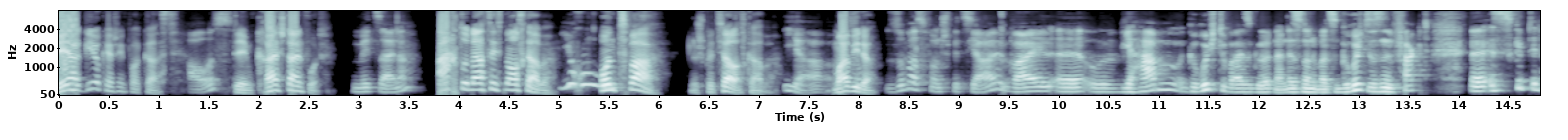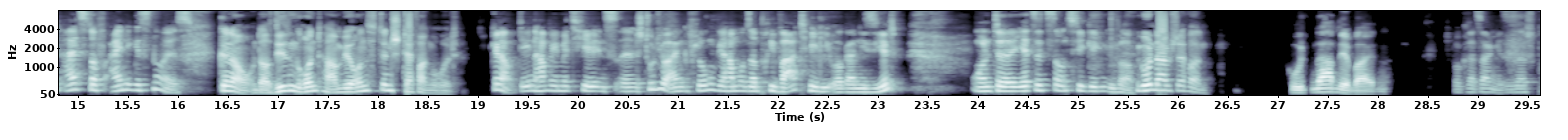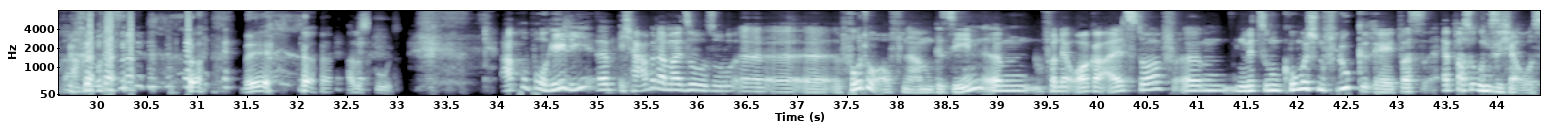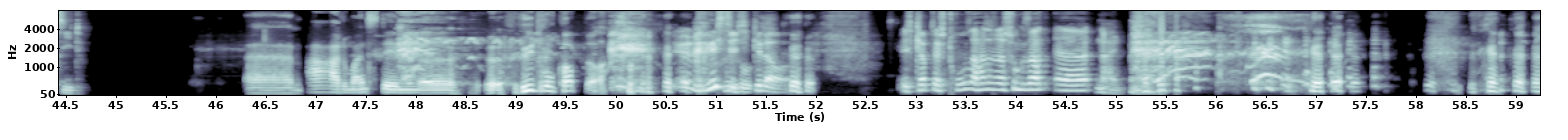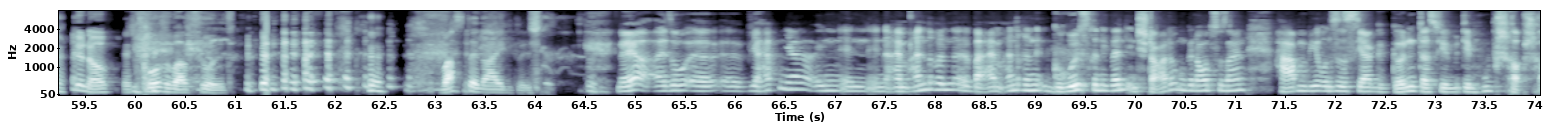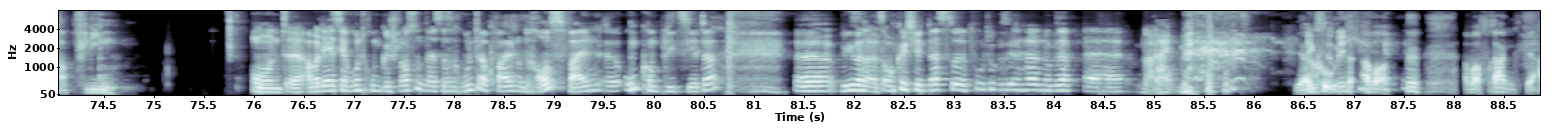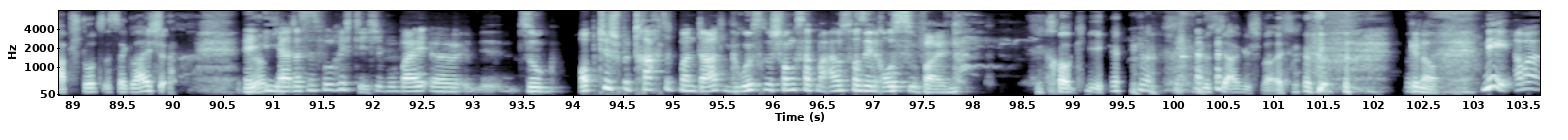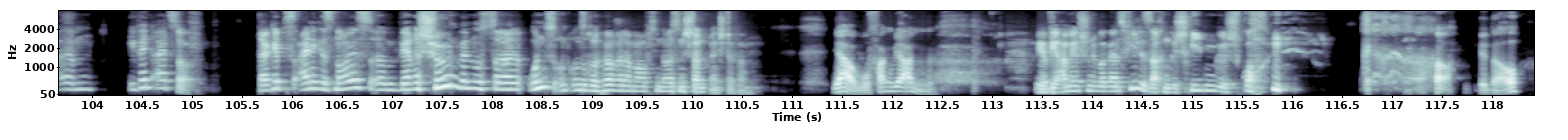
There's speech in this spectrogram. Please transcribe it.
Der Geocaching-Podcast. Aus. Dem Kreis Steinfurt. Mit seiner. 88. Ausgabe. Juhu. Und zwar eine Spezialausgabe. Ja. Mal so, wieder. Sowas von spezial, weil äh, wir haben gerüchteweise gehört, nein, das ist noch nicht mal ein Gerücht, das ist ein Fakt. Äh, es gibt in Alsdorf einiges Neues. Genau. Und aus diesem Grund haben wir uns den Stefan geholt. Genau, den haben wir mit hier ins äh, Studio eingeflogen. Wir haben unseren Privatheli organisiert. Und äh, jetzt sitzt er uns hier gegenüber. Guten Abend, Stefan. Guten Abend, ihr beiden. Ich wollte gerade sagen, jetzt ist er sprachlos. nee, alles gut. Apropos Heli, äh, ich habe da mal so, so äh, äh, Fotoaufnahmen gesehen ähm, von der Orga Alsdorf ähm, mit so einem komischen Fluggerät, was etwas unsicher aussieht. Ähm, ah, du meinst den äh, Hydrokopter. Richtig, genau. Ich glaube, der Strohser hatte da schon gesagt, äh, nein. genau. Der Strose war schuld. Was denn eigentlich? Naja, also äh, wir hatten ja in, in, in einem anderen, äh, bei einem anderen größeren Event in Stade, um genau zu sein, haben wir uns es ja gegönnt, dass wir mit dem Hubschrapp-Schrapp fliegen. Und äh, aber der ist ja rundherum geschlossen, da ist das Runterfallen und Rausfallen äh, unkomplizierter. Äh, wie gesagt, als Onkelchen das äh, Foto gesehen hat, hat er nur gesagt, äh, nein. Nein. Ja Nix gut, mich. aber, aber Frank, der Absturz ist der gleiche. Äh, Ja. ja, das ist wohl richtig. Wobei, äh, so optisch betrachtet man da die größere Chance hat, mal aus Versehen rauszufallen. Okay, du bist ja angeschnallt. genau. Nee, aber ähm, Event Alsdorf. Da gibt es einiges Neues. Ähm, wäre schön, wenn du uns da uns und unsere Hörer da mal auf den neuesten Stand bringst, Stefan. Ja, wo fangen wir an? Ja, wir haben ja schon über ganz viele Sachen geschrieben, gesprochen. Genau.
